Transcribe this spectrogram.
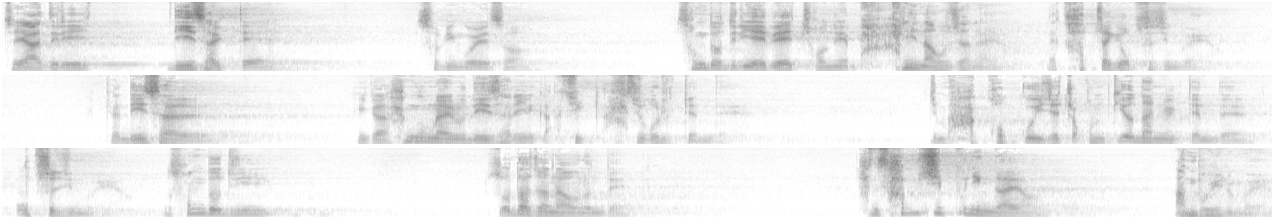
저희 아들이 네살때 소빙고에서 성도들이 예배 전후에 많이 나오잖아요. 갑자기 없어진 거예요. 그러니까 네 살, 그러니까 한국 나이로 네 살이니까 아직 아주 어릴 때인데 이제 막 걷고 이제 조금 뛰어다닐 때인데 없어진 거예요. 성도들이 쏟아져 나오는데 한 30분인가요? 안 보이는 거예요.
